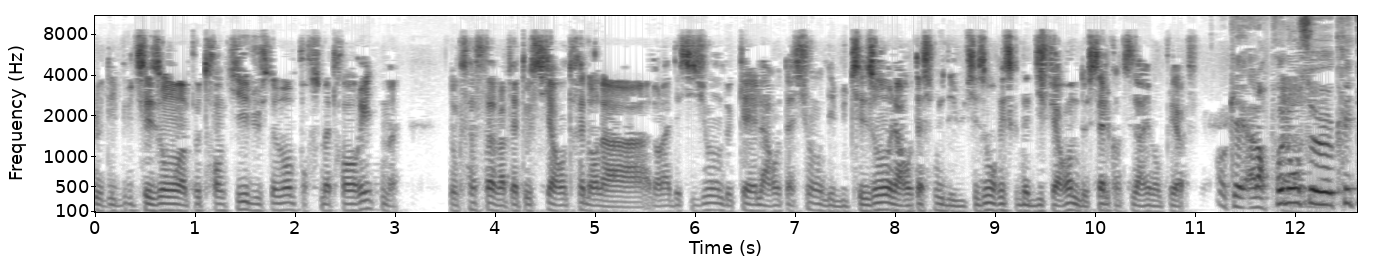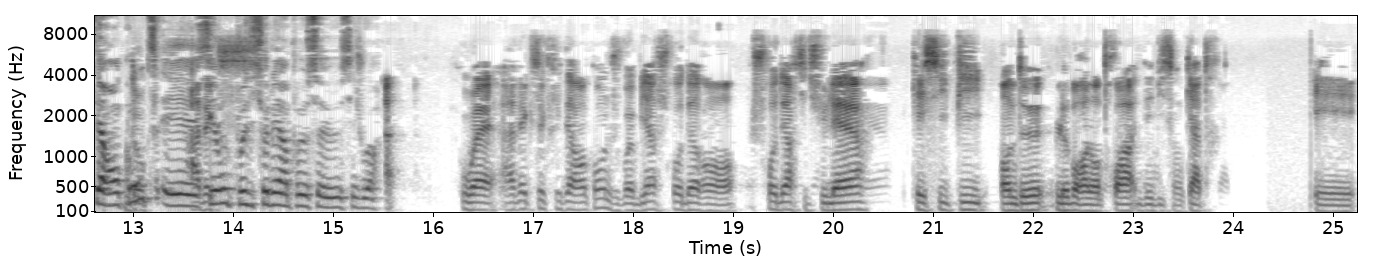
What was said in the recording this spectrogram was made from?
le début de saison un peu tranquille justement pour se mettre en rythme. Donc ça, ça va peut-être aussi rentrer dans la, dans la décision de quelle est la rotation au début de saison et la rotation du début de saison risque d'être différente de celle quand ils arrivent en playoff. Ok, alors prenons Euh, ce critère en compte donc, et essayons de positionner un peu ce- ces joueurs. Ouais, avec ce critère en compte, je vois bien Schroeder en Schroeder titulaire, KCP en 2, LeBron en 3, Davis en 4. Et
